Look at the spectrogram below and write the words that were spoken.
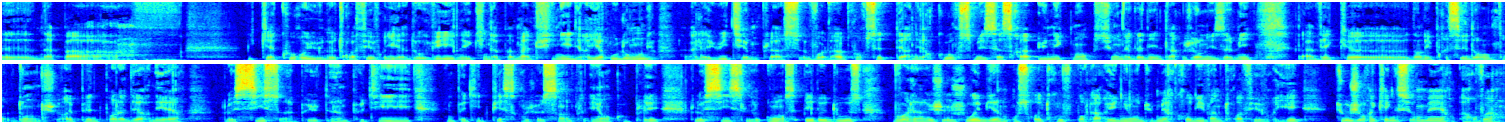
euh, n'a pas qui a couru le 3 février à Deauville et qui n'a pas mal fini derrière Oulong à la huitième place. Voilà pour cette dernière course, mais ça sera uniquement si on a gagné de l'argent, les amis, avec euh, dans les précédentes. Donc, je répète pour la dernière, le 6, un, petit, une petite pièce en jeu simple, et en couplet, le 6, le 11 et le 12. Voilà, je jouais bien. On se retrouve pour la réunion du mercredi 23 février, toujours à Cagnes-sur-Mer. Au revoir.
